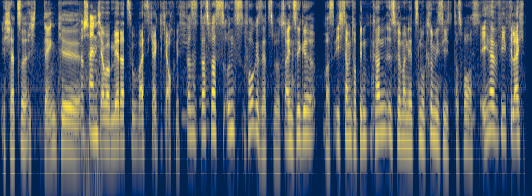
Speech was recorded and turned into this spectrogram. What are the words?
Ich schätze, Ich denke, Wahrscheinlich. aber mehr dazu weiß ich eigentlich auch nicht. das ist das, was uns vorgesetzt wird. Das Einzige, was ich damit verbinden kann, ist, wenn man jetzt nur Krimi sieht. Das war's. Eher wie vielleicht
